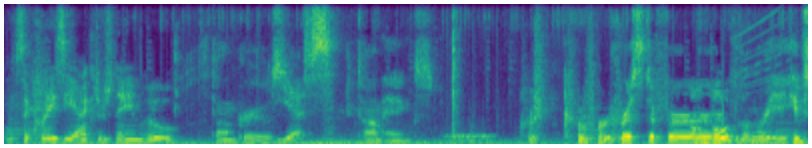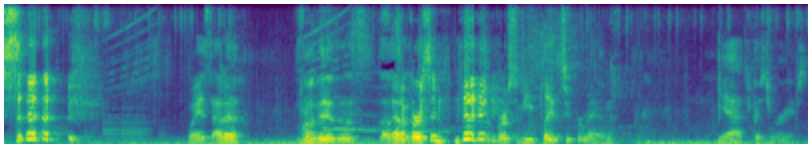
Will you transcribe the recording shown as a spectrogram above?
What's the crazy actor's name? Who? Tom Cruise. Yes. Tom Hanks. Cr- Cr- Christopher Oh, both of them. Reeves. Wait, is that a No, this- this- is that's that a person? the person he played Superman. yeah, it's Christopher Reeves.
